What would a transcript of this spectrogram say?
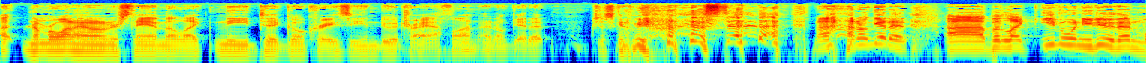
uh, number one, I don't understand the like need to go crazy and do a triathlon. I don't get it. Just gonna be honest. No, I don't get it. Uh, but like, even when you do, then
